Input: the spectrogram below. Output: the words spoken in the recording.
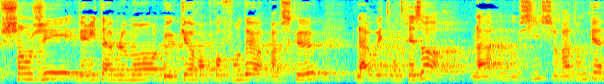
changer véritablement le cœur en profondeur parce que là où est ton trésor, là aussi sera ton cœur.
